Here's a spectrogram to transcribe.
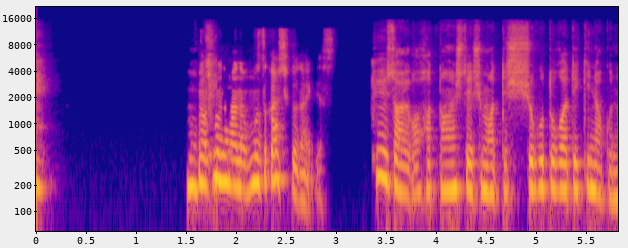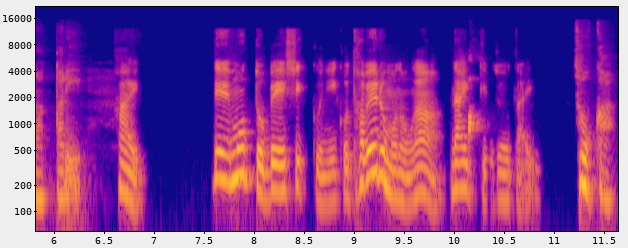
えもうまあ、そんな、あの、難しくないです。経済が破綻してしまって仕事ができなくなったり。はい。で、もっとベーシックに、こう、食べるものがないっていう状態。そうか。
